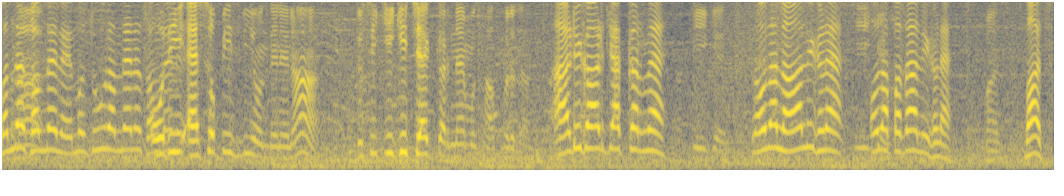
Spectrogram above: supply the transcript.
ਬੰਦੇ ਸੌਂਦੇ ਨੇ ਮਜ਼ਦੂਰ ਆਉਂਦੇ ਨੇ ਸੌਂਦੇ ਉਹਦੀ ਐਸਓਪੀਸ ਵੀ ਹੁੰਦੇ ਨੇ ਨਾ ਤੁਸੀਂ ਕੀ ਕੀ ਚੈੱਕ ਕਰਨਾ ਹੈ ਮੁਸਾਫਰ ਦਾ? ਆਈਡੀ ਕਾਰਡ ਚੈੱਕ ਕਰਨਾ ਹੈ, ਠੀਕ ਹੈ। ਉਹਦਾ ਨਾਮ ਲਿਖਣਾ ਹੈ, ਉਹਦਾ ਪਤਾ ਲਿਖਣਾ ਹੈ, ਬਸ। ਬਸ।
